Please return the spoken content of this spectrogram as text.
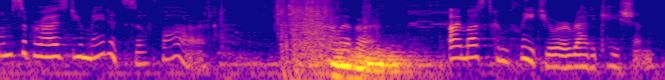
I'm surprised you made it so far. However, I must complete your eradication.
